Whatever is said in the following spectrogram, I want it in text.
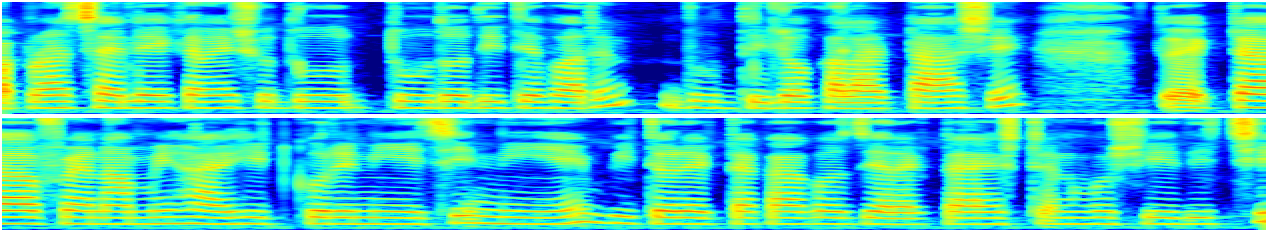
আপনারা চাইলে এখানে শুধু দুধও দিতে পারেন, দুধ দিলেও কালারটা আসে। তো একটা ফ্যান আমি হাই হিট করে নিয়েছি, নিয়ে ভিতরে একটা কাগজ দিয়ে একটা স্ট্যান্ড বসিয়ে দিচ্ছি।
